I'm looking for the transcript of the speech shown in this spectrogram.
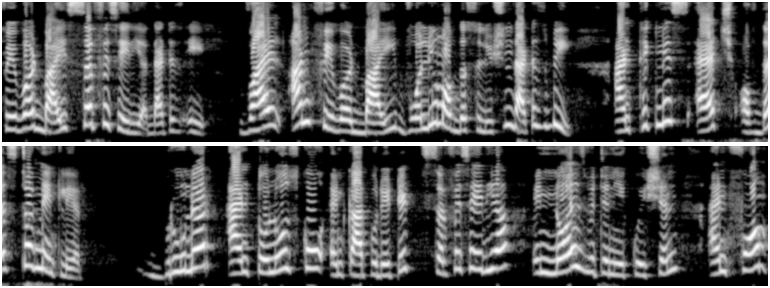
favored by surface area that is A while unfavored by volume of the solution that is B and thickness H of the stagnant layer. Brunner and Tolloczko incorporated surface area in Noyes-Whitney equation and form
